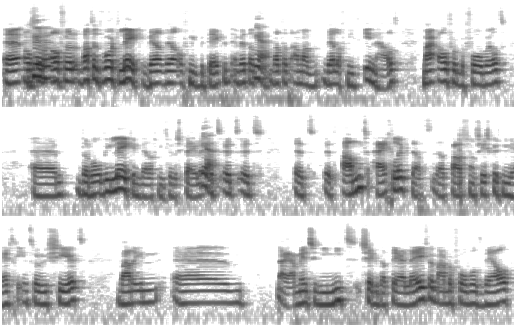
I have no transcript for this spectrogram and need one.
eh, over, over wat het woord leek wel, wel of niet betekent en wat dat, Ja. wat dat allemaal wel of niet inhoudt, maar over bijvoorbeeld ehm, de rol die leken wel of niet willen spelen. Ja. Het, het, het, het, het ambt eigenlijk, dat, dat Paus Franciscus nu heeft geïntroduceerd, waarin ehm, nou ja, mensen die niet celibatair leven, maar bijvoorbeeld wel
